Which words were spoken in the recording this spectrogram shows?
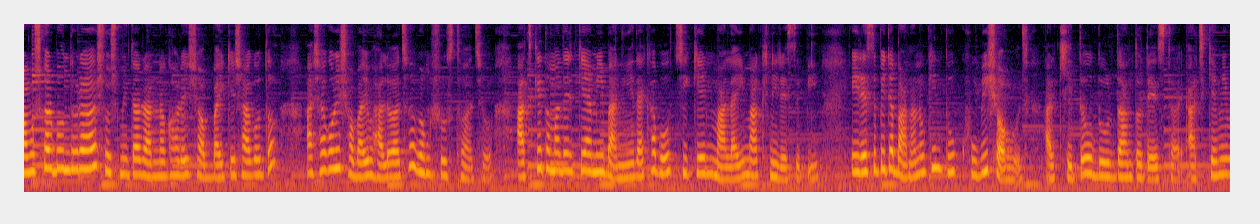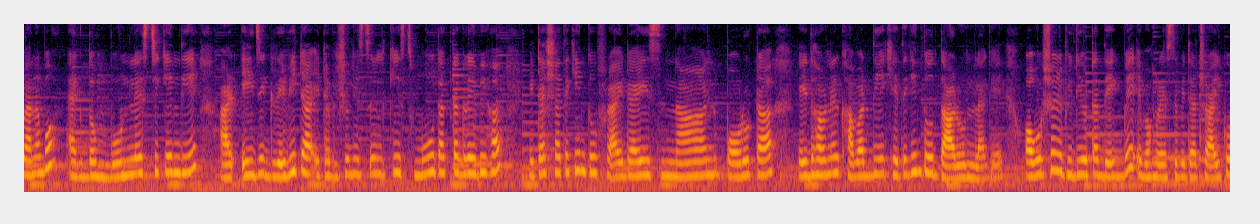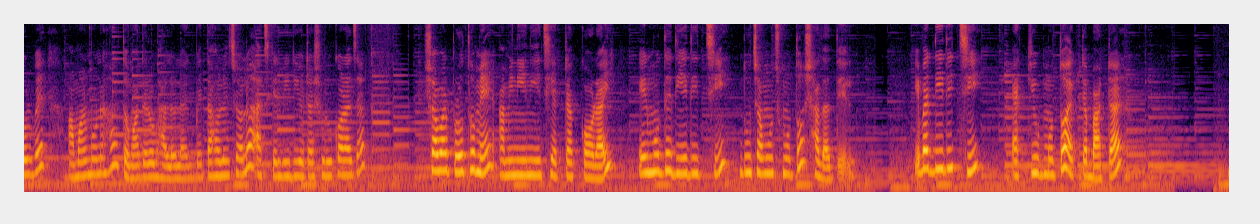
নমস্কার বন্ধুরা সুস্মিতার রান্নাঘরে সবাইকে স্বাগত। আশা করি সবাই ভালো আছো এবং সুস্থ আছো। আজকে তোমাদেরকে আমি বানিয়ে দেখাবো চিকেন মালাই মাখনি রেসিপি এই রেসিপিটা বানানো কিন্তু খুবই সহজ আর খেতেও দুর্দান্ত টেস্ট হয়। আজকে আমি বানাবো একদম বোনলেস চিকেন দিয়ে আর এই যে গ্রেভিটা এটা ভীষণই সিল্কি স্মুথ একটা গ্রেভি হয়। এটার সাথে কিন্তু ফ্রাইড রাইস নান পরোটা এই ধরনের খাবার দিয়ে খেতে কিন্তু দারুণ লাগে। অবশ্যই ভিডিওটা দেখবে এবং রেসিপিটা ট্রাই করবে। আমার মনে হয় তোমাদেরও ভালো লাগবে। তাহলে চলো আজকের ভিডিওটা শুরু করা যাক। সবার প্রথমে আমি নিয়ে নিয়েছি একটা কড়াই। এর মধ্যে দিয়ে দিচ্ছি দু চামচ মতো সাদা তেল। এবার দিয়ে দিচ্ছি এক কিউব মতো একটা বাটার।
